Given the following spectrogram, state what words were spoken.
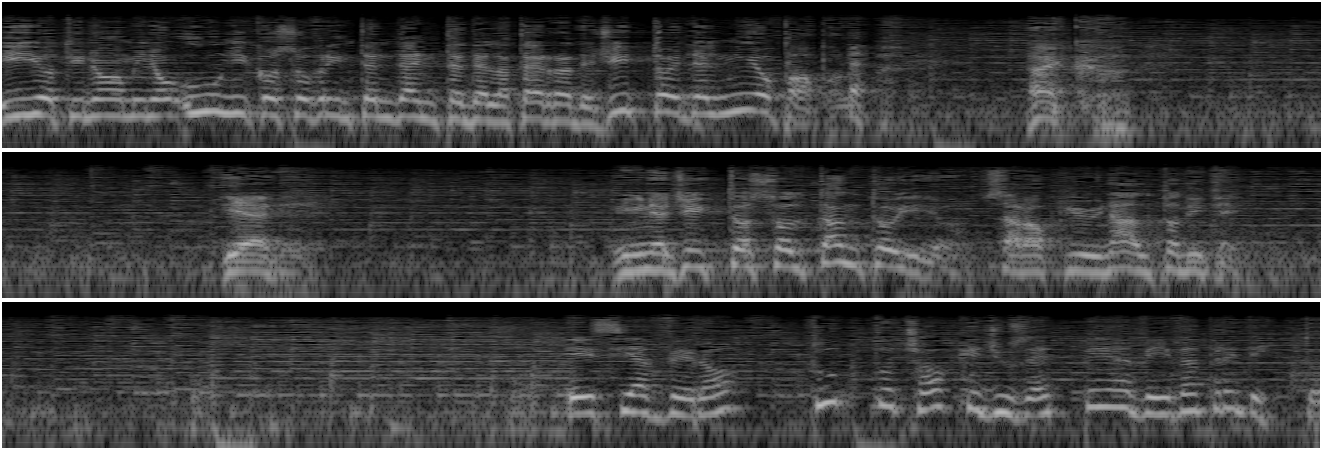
io ti nomino unico sovrintendente della terra d'Egitto e del mio popolo. Ecco. Tieni. In Egitto soltanto io sarò più in alto di te. E si avverò tutto ciò che Giuseppe aveva predetto.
